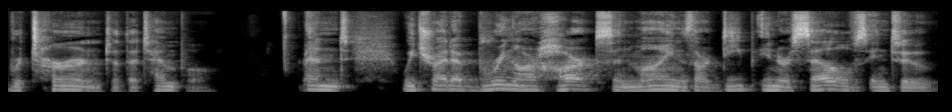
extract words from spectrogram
return to the temple and we try to bring our hearts and minds our deep inner selves into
